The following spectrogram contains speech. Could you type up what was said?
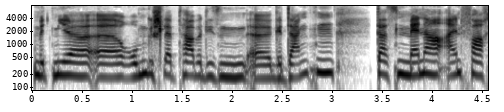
mit mir äh, rumgeschleppt habe, diesen äh, Gedanken, dass Männer einfach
